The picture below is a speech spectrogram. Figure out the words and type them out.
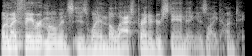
One of my favorite moments is when the last predator standing is like hunting,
